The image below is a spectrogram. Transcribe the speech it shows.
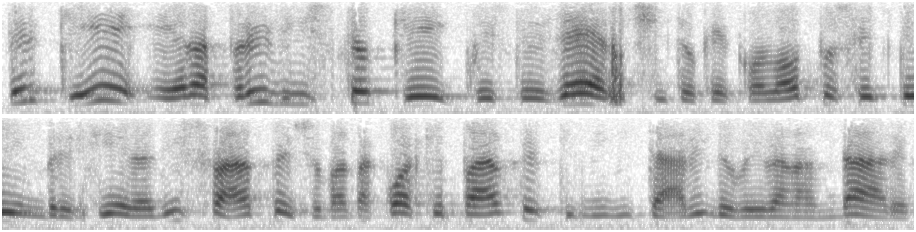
perché era previsto che questo esercito che con l'8 settembre si era disfatto, insomma da qualche parte i militari dovevano andare.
